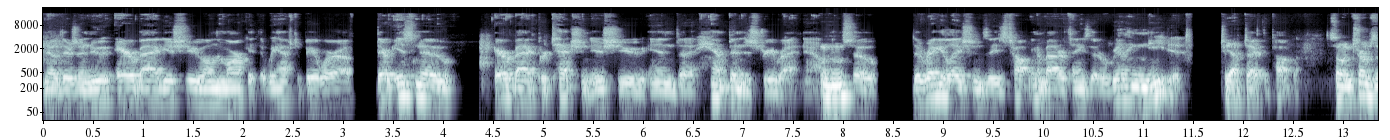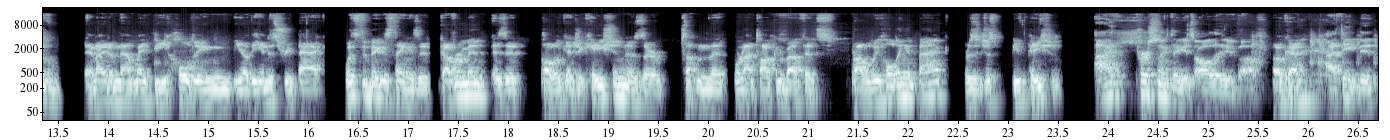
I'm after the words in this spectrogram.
know there's a new airbag issue on the market that we have to be aware of. There is no airbag protection issue in the hemp industry right now. Mm-hmm. And so the regulations that he's talking about are things that are really needed to yeah. protect the public. So in terms of an item that might be holding, you know, the industry back, what's the biggest thing? Is it government? Is it public education? Is there something that we're not talking about that's probably holding it back? Or is it just be patient? I personally think it's all of the above. Okay. I think that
